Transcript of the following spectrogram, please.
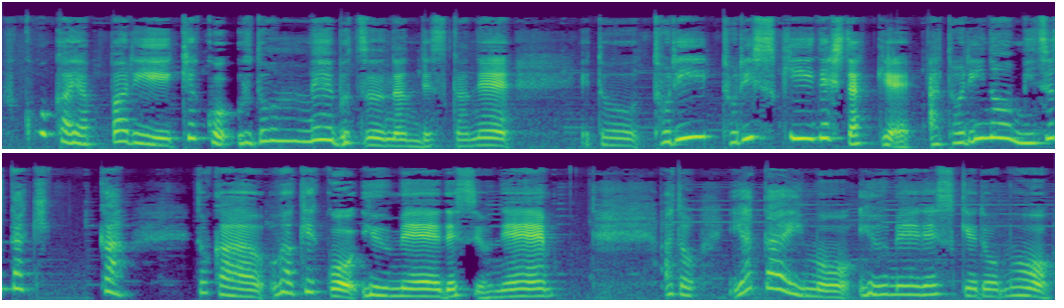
福岡やっぱり結構うどん名物なんですかね。えっと、鳥、鳥すきでしたっけ？あ、鳥の水炊きか、とかは結構有名ですよね。あと、屋台も有名ですけども、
